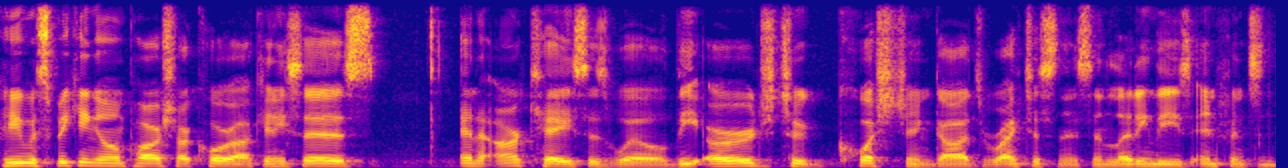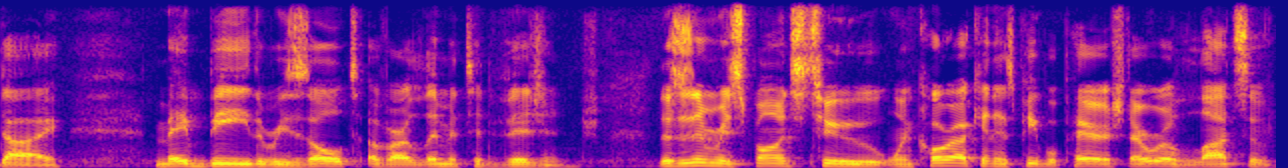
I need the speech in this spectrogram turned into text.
He was speaking on Parashah Korach, and he says, in our case as well, the urge to question God's righteousness and letting these infants die may be the result of our limited vision. This is in response to when Korach and his people perished, there were lots of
